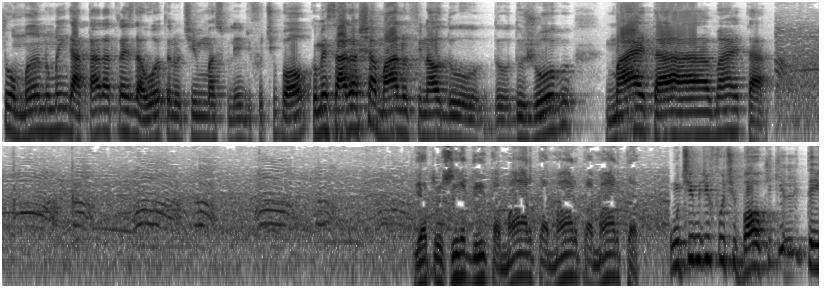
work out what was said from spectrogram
tomando uma engatada atrás da outra no time masculino de futebol. Começaram a chamar no final do, do, do jogo Marta, Marta. E a torcida grita: Marta, Marta, Marta. Um time de futebol, o que, que ele tem?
